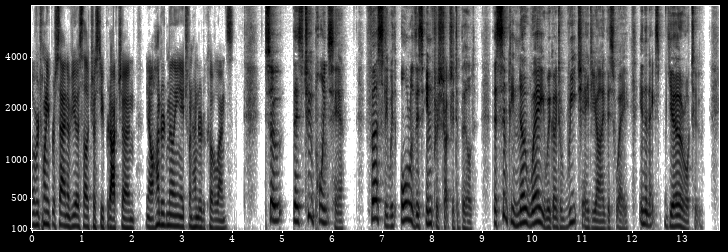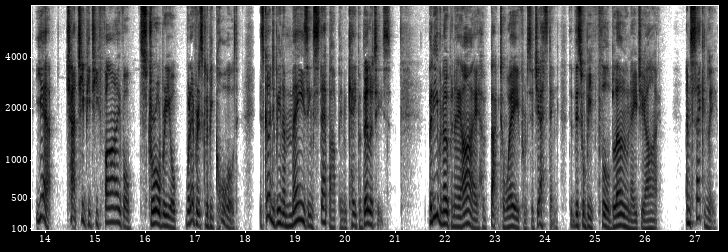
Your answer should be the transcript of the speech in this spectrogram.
over 20% of US electricity production, you know, 100 million H100 equivalents. So there's two points here. Firstly, with all of this infrastructure to build, there's simply no way we're going to reach AGI this way in the next year or two. Yeah, ChatGPT 5 or Strawberry or whatever it's going to be called is going to be an amazing step up in capabilities. But even OpenAI have backed away from suggesting that this will be full blown AGI. And secondly,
